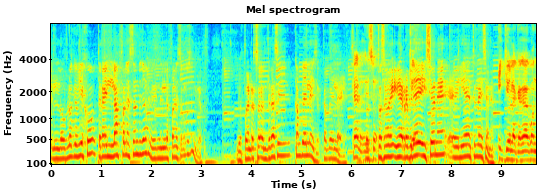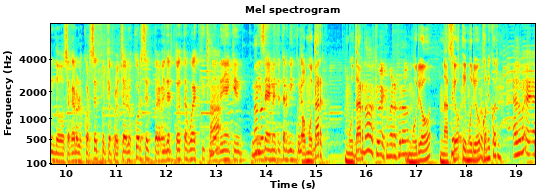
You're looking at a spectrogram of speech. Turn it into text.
en los bloques viejos, tenéis la Fallen Syndicate y en la Fallen Syndicate. Y después resolver así, cambiar la edición. Cambiar la edición. Claro, entonces, eso- entonces, y de repetir yo- ediciones, habilidades entre las ediciones. Y yo la cagaba cuando sacaron los corsets porque aprovechaban los corsets para meter todas estas weas que no Ah. tenían que No, no. necesariamente estar vinculadas. O mutar. Mutar, No, es que me, que me refiero. murió, nació Sí, y murió con Icoria. eso- a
